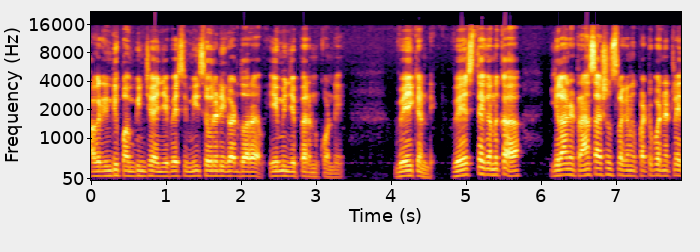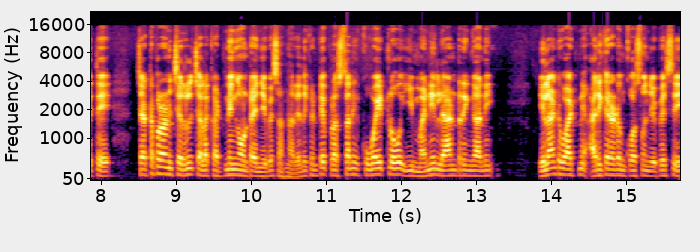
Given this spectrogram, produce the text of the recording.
అక్కడ ఇంటికి పంపించాయని చెప్పేసి మీ సివిల్ ఐడి కార్డు ద్వారా ఏమని చెప్పారనుకోండి వేయకండి. వేస్తే కనుక ఇలాంటి ట్రాన్సాక్షన్స్లో కనుక పట్టుబడినట్లయితే చట్టపరమైన చర్యలు చాలా కఠినంగా ఉంటాయని చెప్పేసి అంటున్నారు. ఎందుకంటే ప్రస్తుతానికి కువైట్లో ఈ మనీ లాండరింగ్ కానీ ఇలాంటి వాటిని అరికట్టడం కోసం అని చెప్పేసి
